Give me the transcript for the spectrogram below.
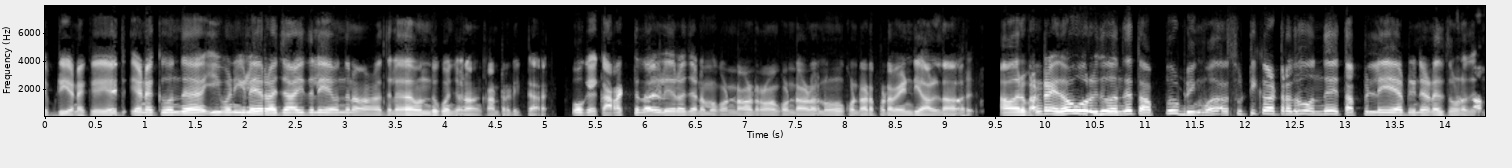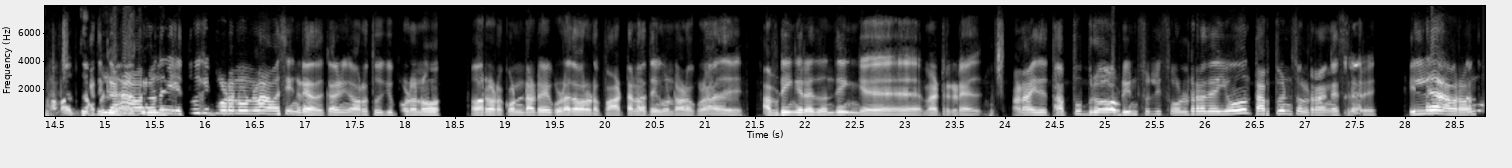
எப்படி எனக்கு எனக்கு வந்து ஈவன் இளையராஜா இதுலயே வந்து நான் அதுல வந்து கொஞ்சம் நான் கான்ட்ரடிக்ட் ஆறேன். ஓகே கரெக்ட் தான் இளையராஜா நம்ம கொண்டாடுறோம் கொண்டாடணும் கொண்டாடப்பட வேண்டிய ஆள் தான் அவர். அவர் பண்ற ஏதோ ஒரு இது வந்து தப்பு அப்படிங்கும்போது அதை சுட்டி காட்டுறதும் வந்து தப்பு இல்லையே அப்படின்னு எனக்கு தோணுது. அதுக்காக அது அவர் வந்து நீங்க தூக்கி போடணும்லாம் அவசியம் கிடையாது. நீங்க அவரை தூக்கி போடணும். அவரோட கொண்டாடவே கூடாது அவரோட பாட்டு எல்லாத்தையும் கொண்டாடக்கூடாது அப்படிங்கிறது வந்து இங்க மேட்ரு கிடையாது. ஆனா இது தப்பு ப்ரோ அப்படின்னு சொல்லி சொல்றதையும் தப்புன்னு சொல்றாங்க சிலர். இல்ல அவரை வந்து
